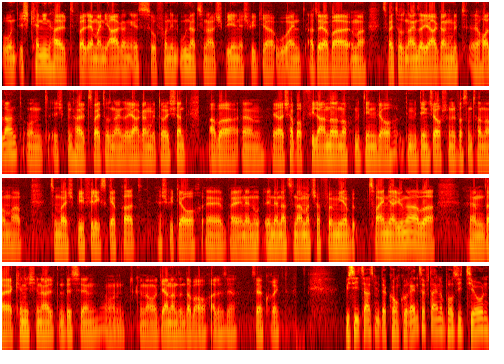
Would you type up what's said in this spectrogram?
und ich kenne ihn halt, weil er mein Jahrgang ist, so von den U-Nationalspielen. Er spielt ja U1, also er war immer 2001er Jahrgang mit äh, Holland und ich bin halt 2001er Jahrgang mit Deutschland. Aber ähm, ja, ich habe auch viele andere noch, mit denen wir auch, mit denen ich auch schon etwas unternommen habe. Zum Beispiel Felix Gebhardt. Er spielt ja auch äh, bei in der, in der Nationalmannschaft von mir, zwar ein Jahr jünger, aber ähm, daher kenne ich ihn halt ein bisschen und genau, die anderen sind aber auch alle sehr, sehr korrekt. Wie sieht es aus mit der Konkurrenz auf deiner Position?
